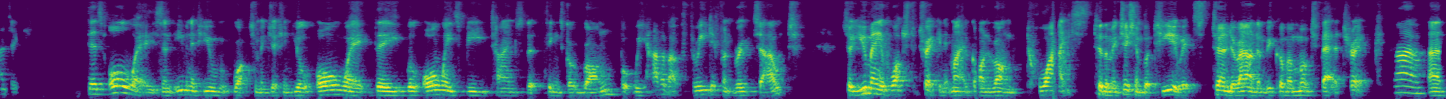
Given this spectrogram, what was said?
magic there's always and even if you watch a magician you'll always there will always be times that things go wrong but we have about three different routes out so you may have watched a trick and it might have gone wrong twice to the magician, but to you, it's turned around and become a much better trick. Wow. And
